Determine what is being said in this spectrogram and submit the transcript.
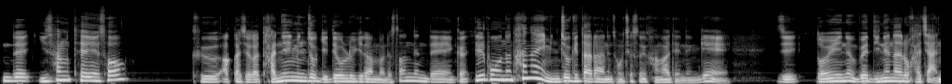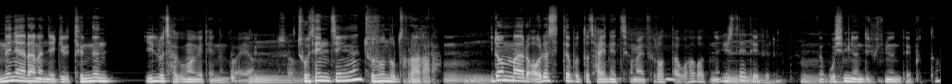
근데 이 상태에서 그 아까 제가 단일 민족 이데올로기라는 말을 썼는데, 그러니까 일본은 하나의 민족이다라는 정체성이 강화되는 게 이제 너희는 왜 니네 나라로 가지 않느냐라는 얘기를 듣는 일로 작용하게 되는 거예요. 음. 그렇죠. 조센징은 조선으로 돌아가라. 음. 이런 말을 어렸을 때부터 자이네츠가 많이 들었다고 하거든요. 1세대들은. 음. 그러니까 50년대, 60년대부터.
